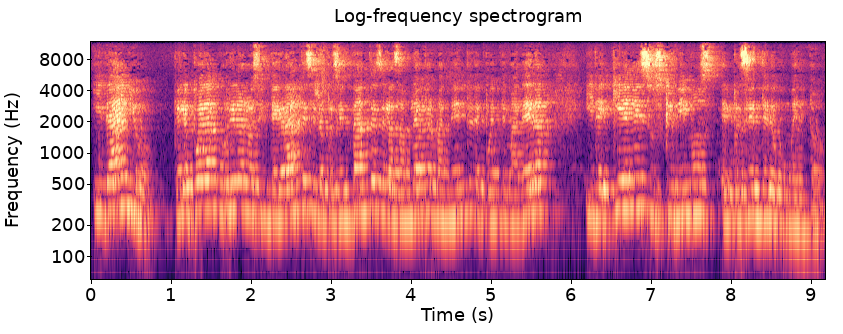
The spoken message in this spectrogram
y daño que le pueda ocurrir a los integrantes y representantes de la Asamblea Permanente de Puente Madera y de quienes suscribimos el presente documento.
